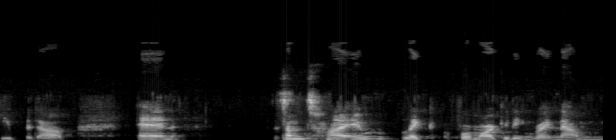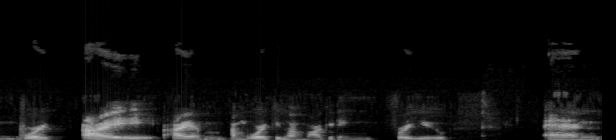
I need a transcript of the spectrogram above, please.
keep it up. And sometime like for marketing right now, work I I am I'm working on marketing for you and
